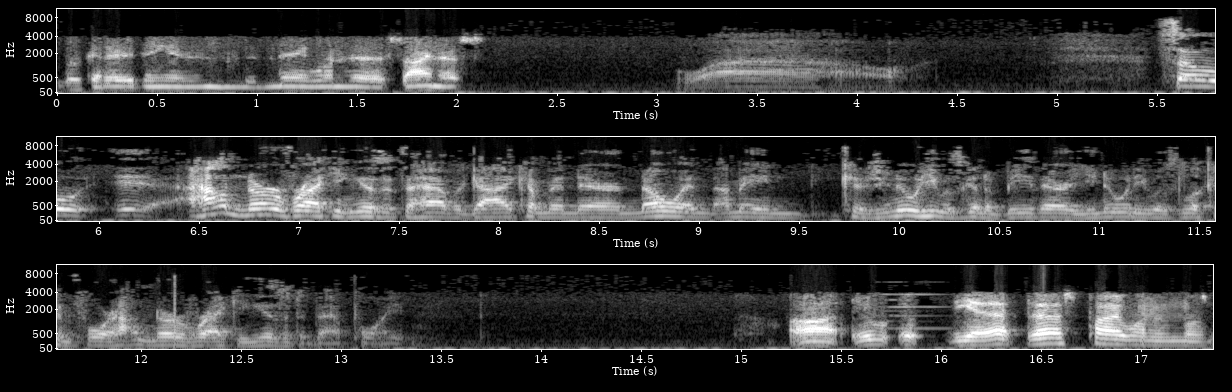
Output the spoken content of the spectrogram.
look, at everything, and then they wanted to sign us. Wow. So, eh, how nerve wracking is it to have a guy come in there knowing, I mean, because you knew he was going to be there, you knew what he was looking for. How nerve wracking is it at that point? Uh, it, it, yeah, that, that was probably one of the most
